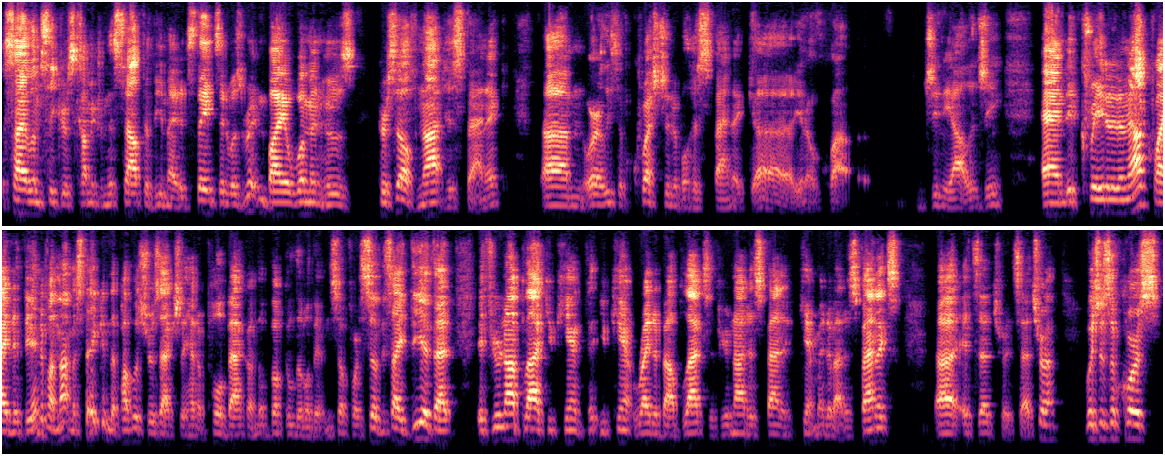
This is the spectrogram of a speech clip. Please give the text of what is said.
asylum seekers coming from the south of the United States. It was written by a woman who's herself not Hispanic, um, or at least of questionable Hispanic, uh, you know, genealogy. And it created an outcry. And at the end, if I'm not mistaken, the publishers actually had to pull back on the book a little bit and so forth. So this idea that if you're not black, you can't you can't write about blacks. If you're not Hispanic, you can't write about Hispanics, uh, et cetera, et cetera. Which is, of course,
